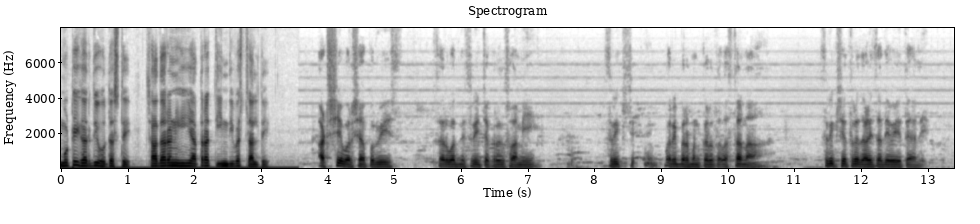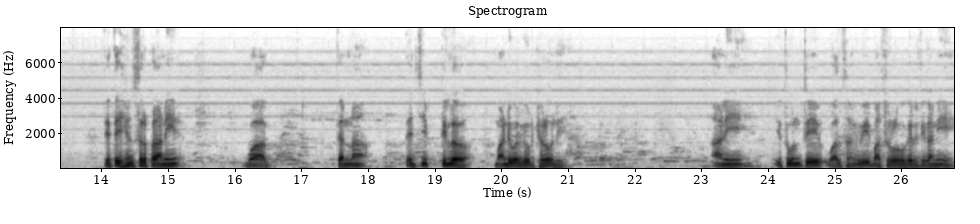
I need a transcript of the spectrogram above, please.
मोठी गर्दी होत असते. साधारण ही यात्रा तीन दिवस चालते. आठशे वर्षापूर्वी सर्वज्ञ श्री चक्रधर स्वामी श्री परिभ्रमण करत असताना श्री क्षेत्र जाळीचा देव येथे आले. तेथे हिंस्र प्राणी वाघ त्यांना त्यांची पिलं मांडीवर घेऊन खेळवली. आणि इथून ते वालसांगवी मासुरोळ वगैरे ठिकाणी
